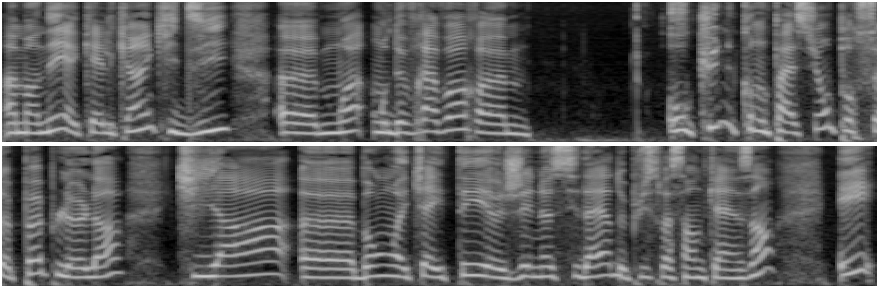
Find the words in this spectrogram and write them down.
À un moment donné, il y a quelqu'un qui dit, euh, moi, on devrait avoir euh, aucune compassion pour ce peuple-là qui a euh, bon qui a été génocidaire depuis 75 ans. Et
